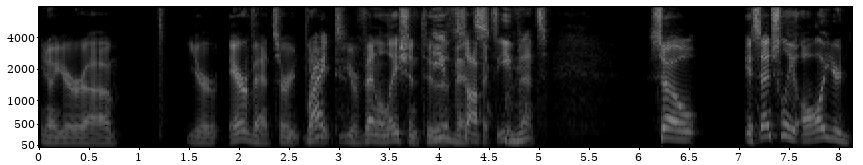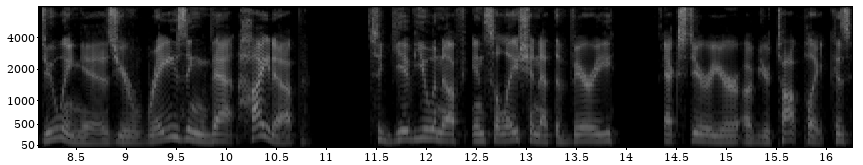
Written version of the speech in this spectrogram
You know your uh, your air vents or Right. your ventilation through eave the vents. soffits, Mhm. vents. So essentially, all you're doing is you're raising that height up to give you enough insulation at the very exterior of your top plate. Because,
